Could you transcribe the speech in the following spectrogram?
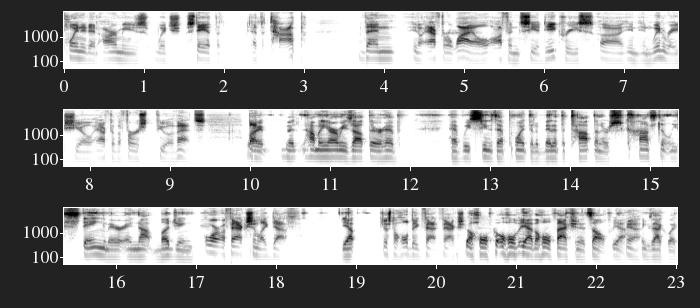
pointed at armies which stay at the at the top then you know after a while often see a decrease uh, in, in win ratio after the first few events but right. But how many armies out there have have we seen at that point that have been at the top and are constantly staying there and not budging? or a faction like death Yep. just a whole big fat faction The whole, the whole, yeah, the whole faction itself. Yeah, Yeah. exactly.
